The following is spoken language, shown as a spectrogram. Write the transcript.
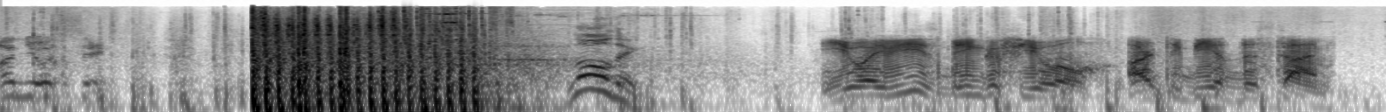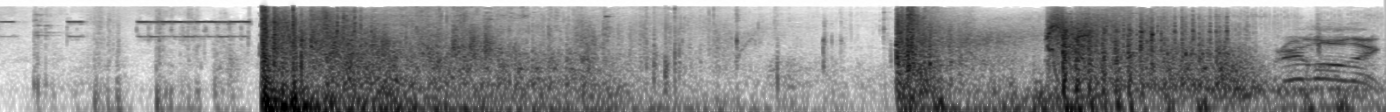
On your six. Loading. UAV is bingo fuel. RTB at this time. Reloading.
